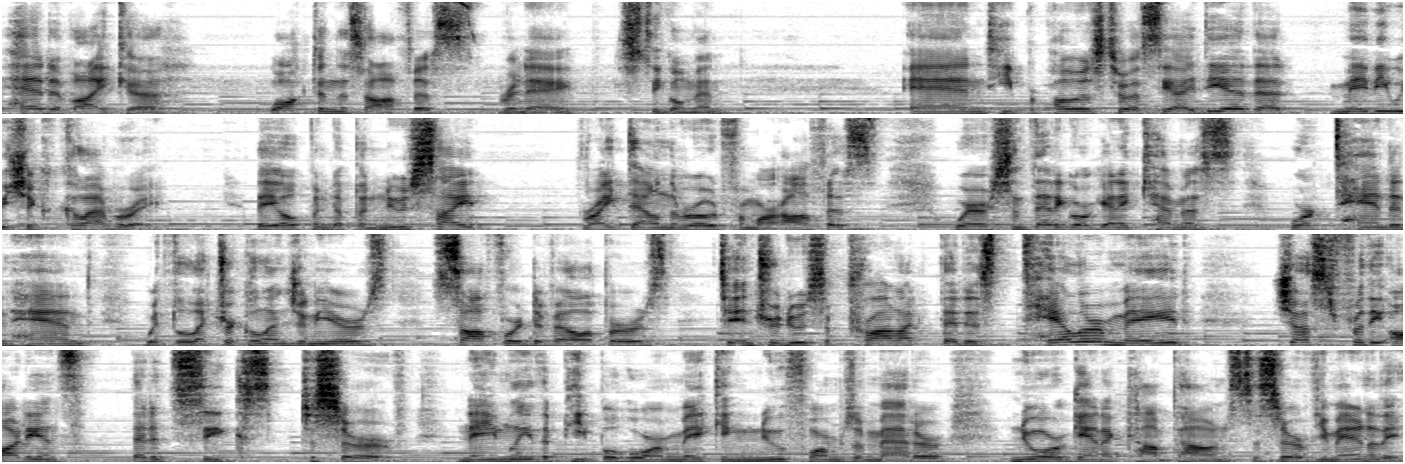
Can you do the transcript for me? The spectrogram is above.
head of IKA walked in this office, René Stiegelmann, and he proposed to us the idea that maybe we should collaborate. They opened up a new site right down the road from our office where synthetic organic chemists worked hand in hand with electrical engineers, software developers to introduce a product that is tailor made just for the audience that it seeks to serve, namely the people who are making new forms of matter, new organic compounds to serve humanity,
